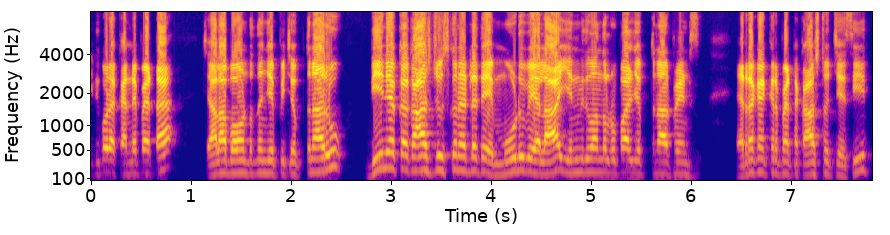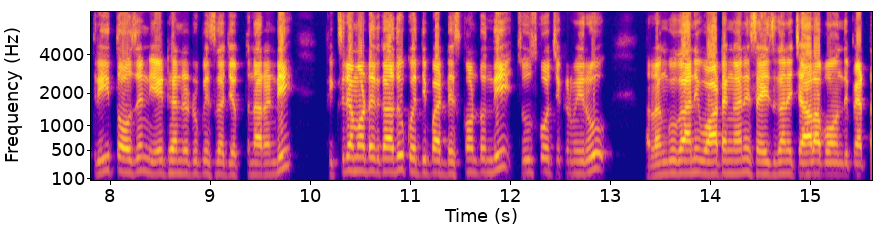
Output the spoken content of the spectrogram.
ఇది కూడా కన్నెపేట చాలా బాగుంటుందని చెప్పి చెప్తున్నారు. దీని యొక్క కాస్ట్ చూసుకున్నట్లయితే మూడు వేల ఎనిమిది వందల రూపాయలు చెప్తున్నారు ఫ్రెండ్స్ ఎర్ర పెట్ట కాస్ట్ వచ్చేసి త్రీ థౌజండ్ ఎయిట్ హండ్రెడ్ రూపీస్గా చెప్తున్నారండి. ఫిక్స్డ్ అమౌంట్ అది కాదు కొద్దిపాటి డిస్కౌంట్ ఉంది. చూసుకోవచ్చు ఇక్కడ మీరు. రంగు కానీ వాటం కానీ సైజ్ కానీ చాలా బాగుంది పెట్ట.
